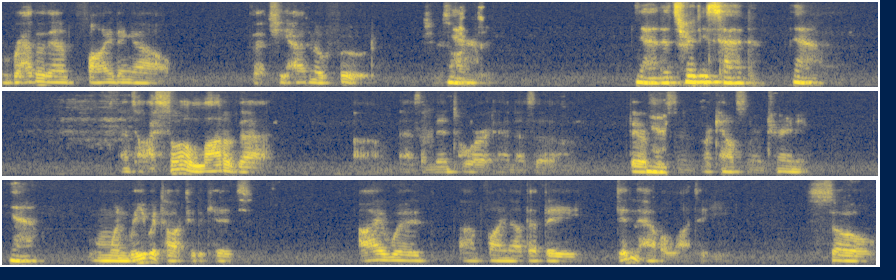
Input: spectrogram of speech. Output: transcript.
rather than finding out that she had no food. She was Yeah. hungry. Yeah, that's really sad. Yeah. And so I saw a lot of that um, as a mentor and as a therapist and, or counselor in training. Yeah. When we would talk to the kids, I would um, find out that they didn't have a lot to eat. So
